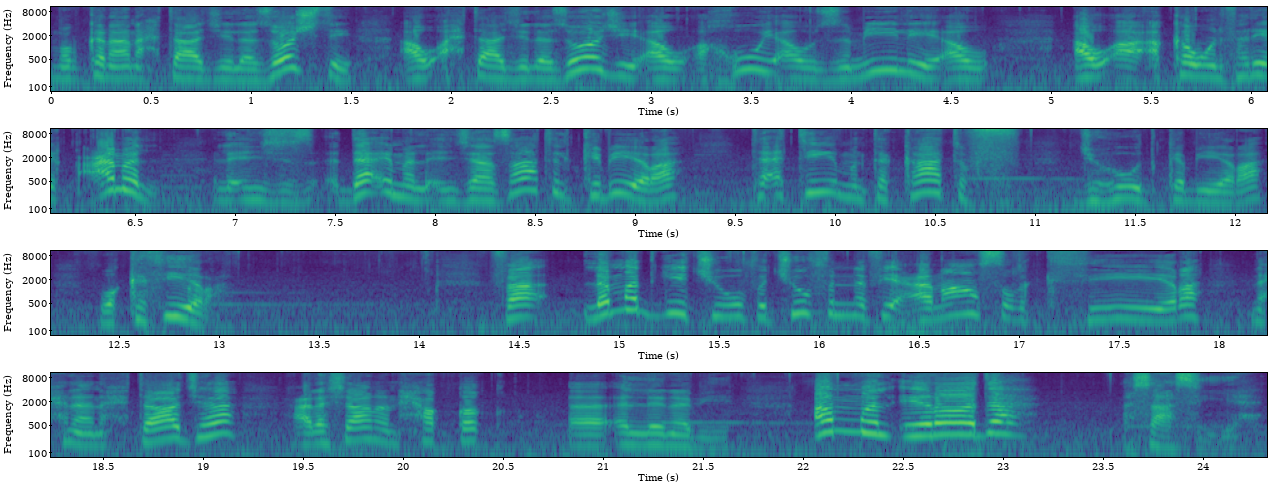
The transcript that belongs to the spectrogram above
ممكن أنا أحتاج إلى زوجتي أو أحتاج إلى زوجي أو أخوي أو زميلي أو أو أكون فريق عمل. دائما الإنجازات الكبيرة تأتي من تكاتف جهود كبيرة وكثيرة. فلما تجي تشوف تشوف إن في عناصر كثيرة نحن نحتاجها علشان نحقق آه، اللي نبيه. أما الإرادة أساسية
